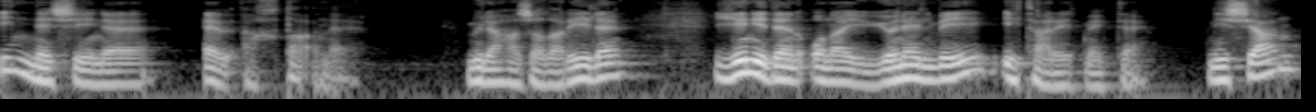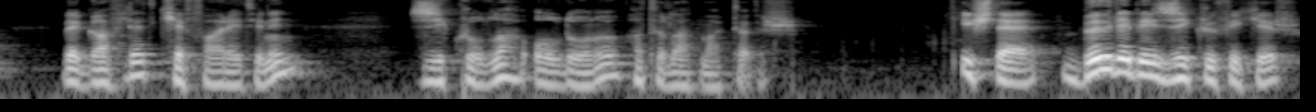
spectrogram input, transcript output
innesine ev ahtane mülahazaları ile yeniden ona yönelmeyi ihtar etmekte. Nisyan ve gaflet kefaretinin zikrullah olduğunu hatırlatmaktadır. İşte böyle bir zikrü fikir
